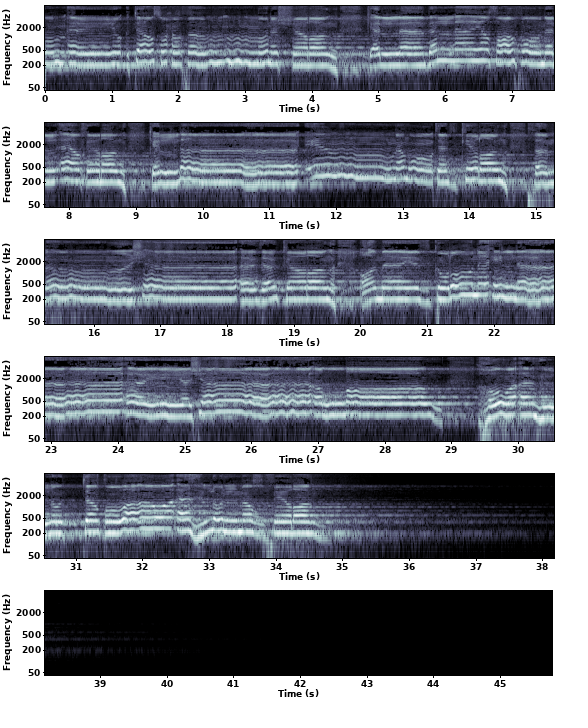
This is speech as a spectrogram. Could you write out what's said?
منهم أن يؤتى صحفا منشرا. كلا بل لا يخافون الآخرة. كلا إنه تذكرا فمن شاء ذكرا وما يذكرون إلا أن يشاء. التقوى وأهل المغفرة.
